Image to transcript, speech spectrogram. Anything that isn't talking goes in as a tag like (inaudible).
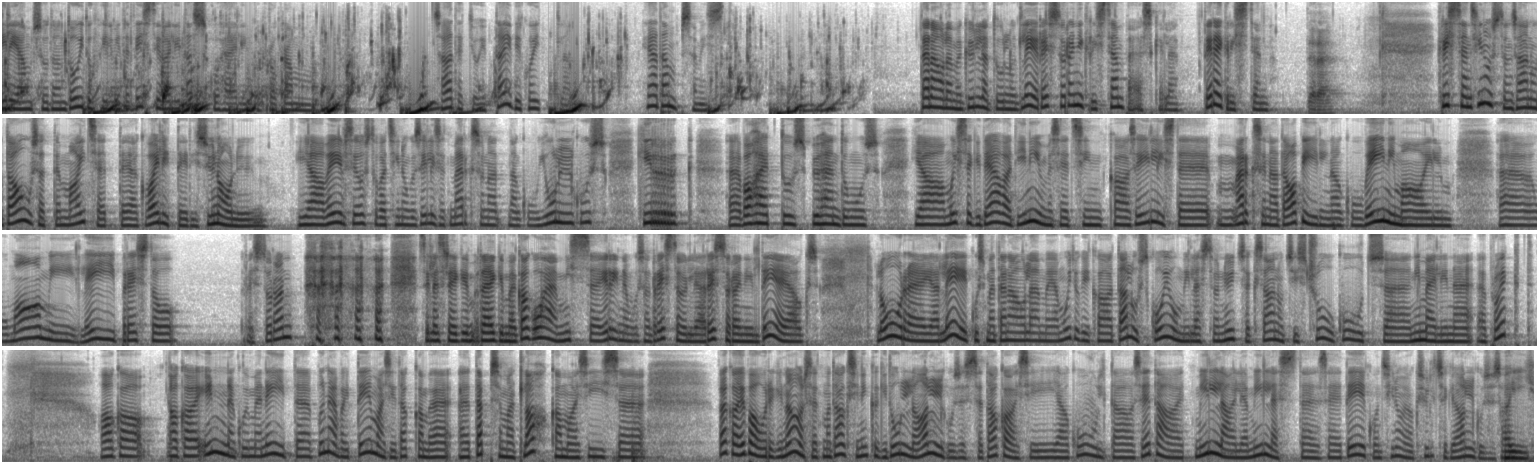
heliampsud on Toidufilmide festivali taskuhäälingu programm. Saadet juhib Taivi Koitla. head ampsamist! täna oleme külla tulnud Lee restorani Kristjan Pääskele. tere, Kristjan! tere! Kristjan, sinust on saanud ausate maitsete ja kvaliteedi sünonüüm ja veel seostuvad sinuga sellised märksõnad nagu julgus, kirg, äh, vahetus, pühendumus. Ja mõistagi teavad inimesed sind ka selliste märksõnade abil nagu veinimaailm, äh, umami, leib, resto, restoran. (laughs) Sellest räägime, räägime ka kohe, mis erinevus on restol ja restoranil teie jaoks. Loore ja Lee, kus me täna oleme ja muidugi ka Talust koju, millest on nüüdseks saanud siis True Goods äh, nimeline projekt aga, aga enne, kui me neid äh, põnevaid teemasid hakkame äh, täpsemalt lahkama, siis äh, väga ebaoriginaalselt ma tahaksin ikkagi tulla algusesse tagasi ja kuulda seda, et millal ja millest see teekond sinu jaoks üldsegi alguse sai?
